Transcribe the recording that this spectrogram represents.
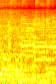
go.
